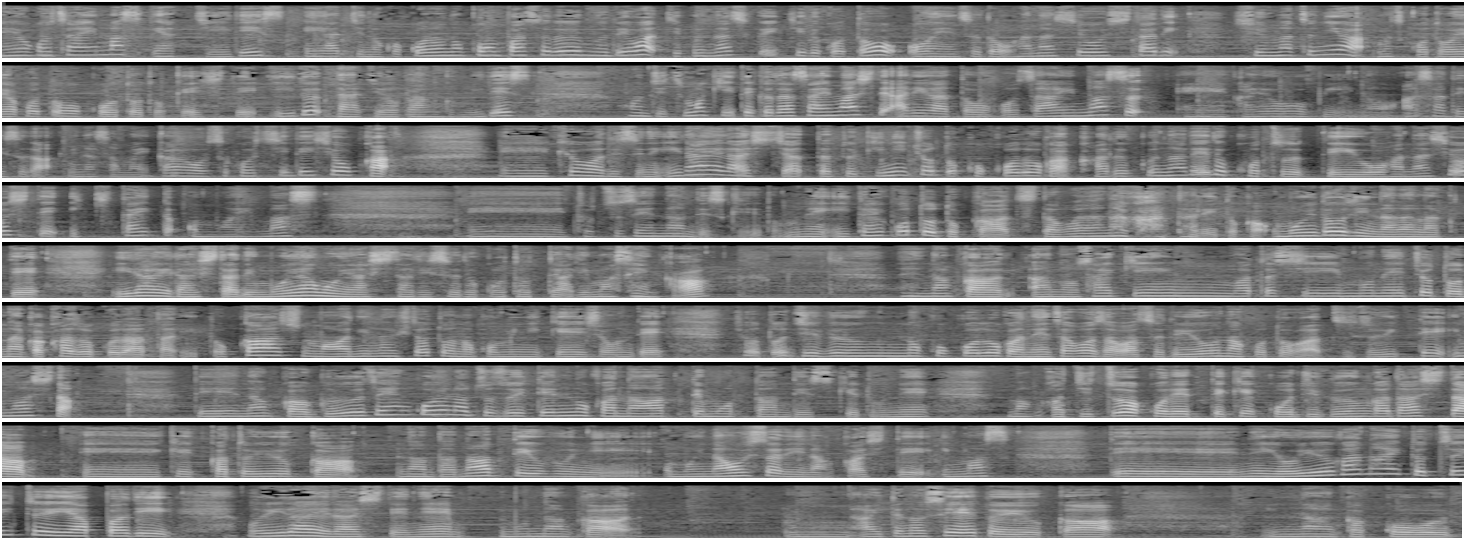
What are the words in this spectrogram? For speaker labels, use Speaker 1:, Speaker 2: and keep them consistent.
Speaker 1: はようございます。やっちーです。やっちの心のコンパスルームでは自分らしく生きることを応援するお話をしたり週末には息子と親子トークをお届けしているラジオ番組です。本日も聞いてくださいましてありがとうございます、えー、火曜日の朝ですが皆様いかがお過ごしでしょうか、えー、今日はですねイライラしちゃった時にちょっと心が軽くなれるコツっていうお話をしていきたいと思います。えー、突然なんですけれどもね言いたいこととか伝わらなかったりとか思い通りにならなくてイライラしたりモヤモヤしたりすることってありませんか？ね、なんかあの最近私もねちょっとなんか家族だったりとか周りの人とのコミュニケーションでちょっと自分の心がねざわざわするようなことが続いていました。でなんか偶然こういうの続いてるのかなって思ったんですけどねなんか実はこれって結構自分が出した、えー、結果というかなんだなっていうふうに思い直したりなんかしています。でね余裕がないとついついやっぱりイライラしてねもうなんか、うん、相手のせいというかなんかこう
